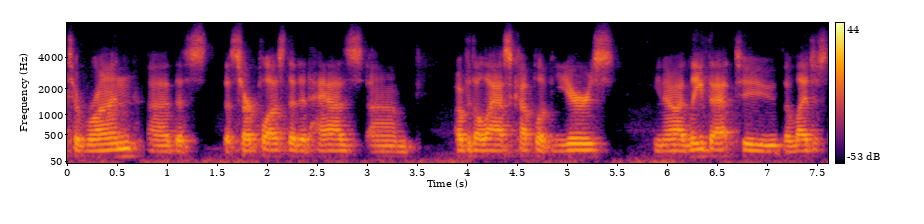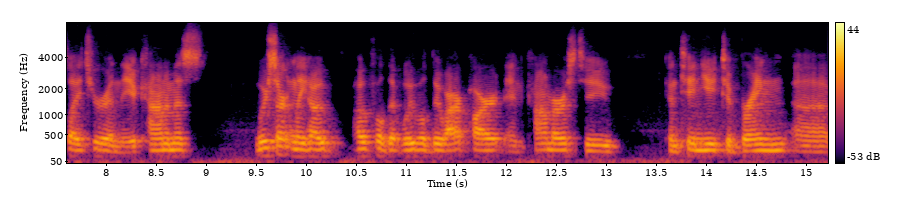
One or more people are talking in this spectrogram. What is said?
to run this, the surplus that it has um, over the last couple of years. You know, I leave that to the legislature and the economists. We're certainly hope, hopeful that we will do our part in commerce to continue to bring uh,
